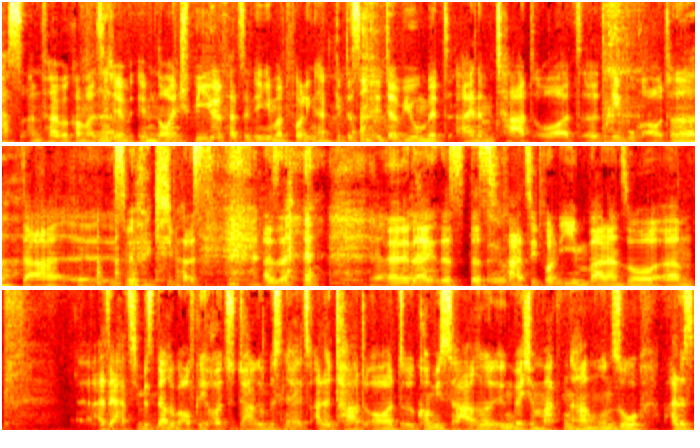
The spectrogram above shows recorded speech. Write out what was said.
Hassanfall bekommen, als Ja. ich im, im neuen Spiegel, falls den irgendjemand vorliegen hat, gibt es ein Interview mit einem Tatort-Drehbuchautor. Ah. da äh, ist mir wirklich was. Also, Ja. äh, da, das, das. Fazit von ihm war dann so. Ähm, also er hat sich ein bisschen darüber aufgeregt. Heutzutage müssen ja jetzt alle Tatort-Kommissare irgendwelche Macken haben und so. Alles.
